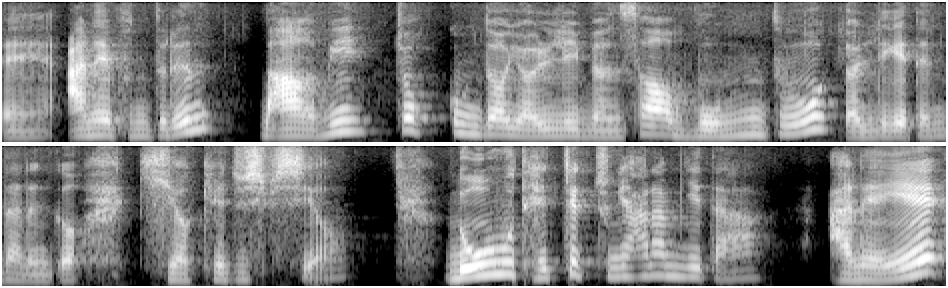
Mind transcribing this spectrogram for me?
에, 아내분들은 마음이 조금 더 열리면서 몸도 열리게 된다는 거 기억해 주십시오. 노후 대책 중에 하나입니다. 아내의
